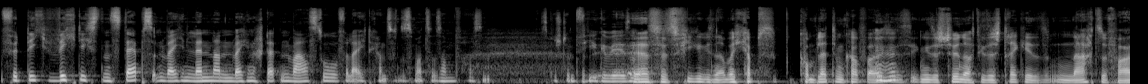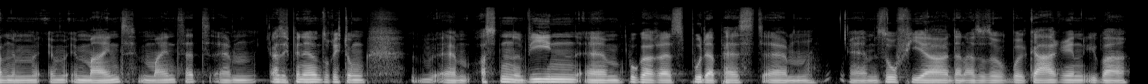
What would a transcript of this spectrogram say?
für dich wichtigsten Steps? In welchen Ländern, in welchen Städten warst du? Vielleicht kannst du das mal zusammenfassen ist bestimmt viel gewesen. Ja, es ist viel gewesen, aber ich habe es komplett im Kopf, weil mhm. es ist irgendwie so schön, auch diese Strecke nachzufahren im, im, im Mind, im Mindset. Ähm, also ich bin ja so Richtung ähm, Osten, Wien, ähm, Bukarest, Budapest, ähm, ähm, Sofia, dann also so Bulgarien über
